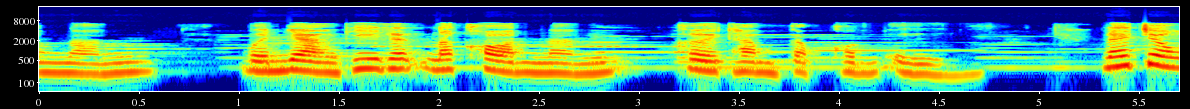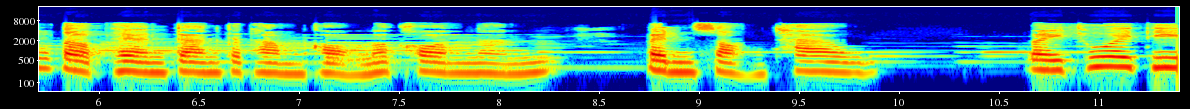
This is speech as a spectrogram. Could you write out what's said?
รนั้น เหมือนอย่างที่นครนั้นเคยทำกับคนอื่น และจงตอบแทนการกระทำของนครนั้นเป็นสองเท่า ในถ้วยที่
